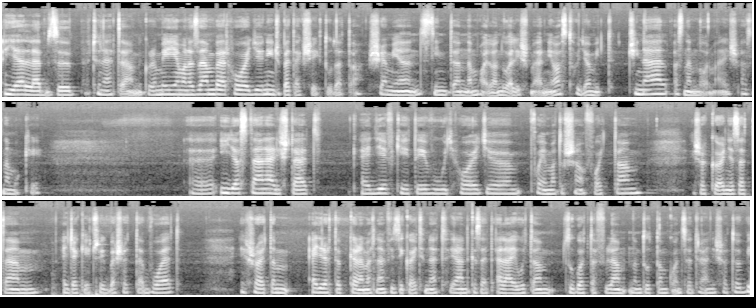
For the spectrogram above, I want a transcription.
jellemzőbb tünete, amikor a mélyen van az ember, hogy nincs betegség tudata. Semmilyen szinten nem hajlandó elismerni azt, hogy amit csinál, az nem normális, az nem oké. Okay. Így aztán el is telt egy év, két év úgy, hogy folyamatosan fogytam, és a környezetem egyre kétségbesettebb volt, és rajtam egyre több kellemetlen fizikai tünet jelentkezett, elájultam, zugott a fülem, nem tudtam koncentrálni, stb.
